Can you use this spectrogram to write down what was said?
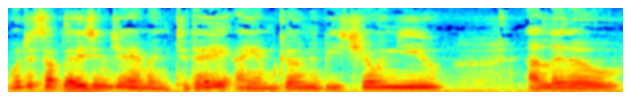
What is up ladies and gentlemen? Today I am going to be showing you a little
